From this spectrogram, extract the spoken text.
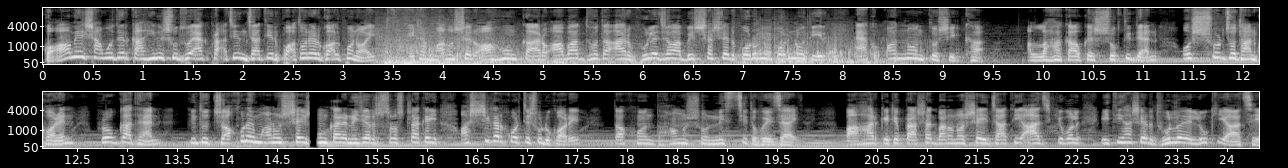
কমে সামুদের কাহিনী শুধু এক প্রাচীন জাতির পতনের গল্প নয়, এটা মানুষের অহংকার, অবাধ্যতা আর ভুলে যাওয়া বিশ্বাসের করুণ পরিণতির এক অনন্ত শিক্ষা। আল্লাহ কাউকে শক্তি দেন ঐশ্বর্য দান করেন, প্রজ্ঞা দেন, কিন্তু যখনই মানুষ সেই অহংকারে নিজের স্রষ্টাকেই অস্বীকার করতে শুরু করে, তখন ধ্বংস নিশ্চিত হয়ে যায়। পাহাড় কেটে প্রাসাদ বানানো সেই জাতি আজ কেবল ইতিহাসের ধুলোয় লুকিয়ে আছে।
